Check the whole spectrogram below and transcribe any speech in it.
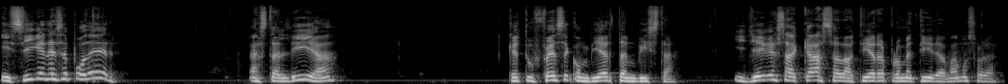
Y sigue en ese poder hasta el día que tu fe se convierta en vista y llegues a casa, a la tierra prometida. Vamos a orar.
